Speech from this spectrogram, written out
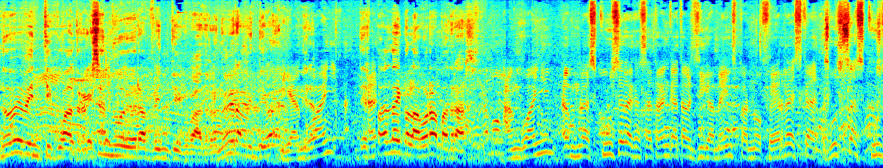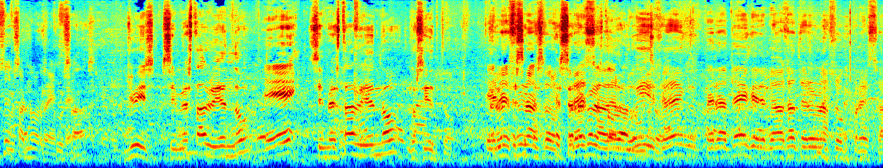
9.24, que son 9 horas 24, 9 horas 24. I enguany, Mira, de espalda y con la gorra para atrás. enguany amb l'excusa de que s'ha trencat els lligaments per no fer-la, és que busca excuses per no res. Eh? Excusas. Lluís, si me estás viendo, Eh, si me estás viendo, lo siento. Pero tienes una sorpresa de Luis, eh. Espérate que te vas a tener una sorpresa.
